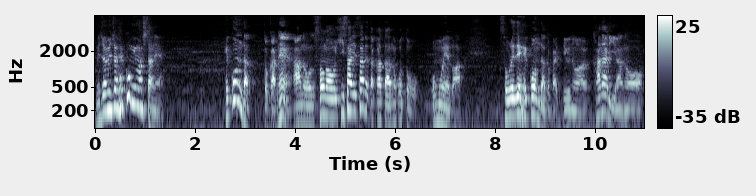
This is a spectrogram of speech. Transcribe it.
めちゃめちゃへこみましたね。へこんだとかねあのその被災された方のことを思えばそれでへこんだとかっていうのはかなりあの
